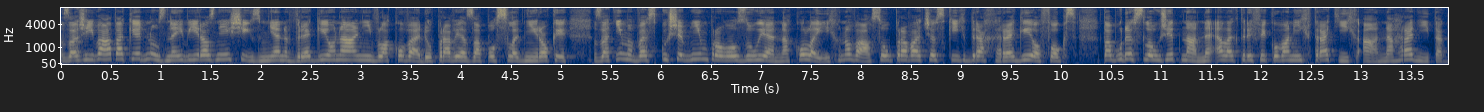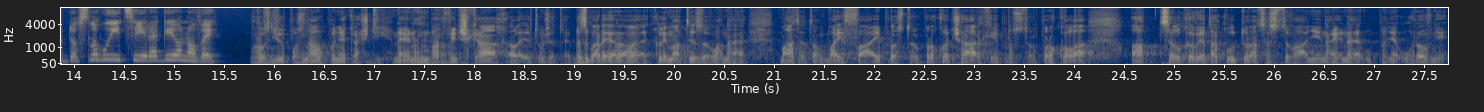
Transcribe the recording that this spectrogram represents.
Zažívá tak jednu z nejvýraznějších změn v regionální vlakové dopravě za poslední roky. Zatím ve zkušebním provozu je na kolejích nová souprava českých drah Regiofox. Ta bude sloužit na neelektrifikovaných tratích a nahradí tak dosluhující regionovy. Rozdíl pozná úplně každý. Nejenom v barvičkách, ale i v tom, že to je bezbariérové, klimatizované, máte tam Wi-Fi, prostor pro kočárky, prostor pro kola a celkově ta kultura cestování na jiné úplně úrovni.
